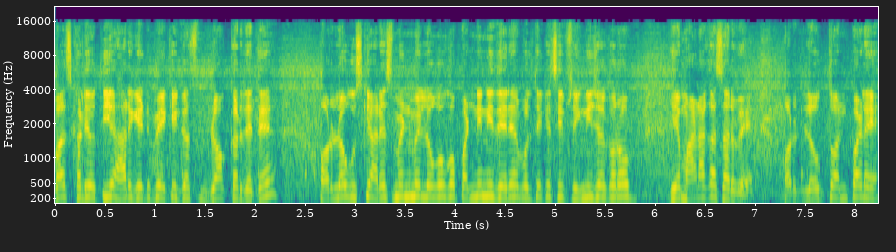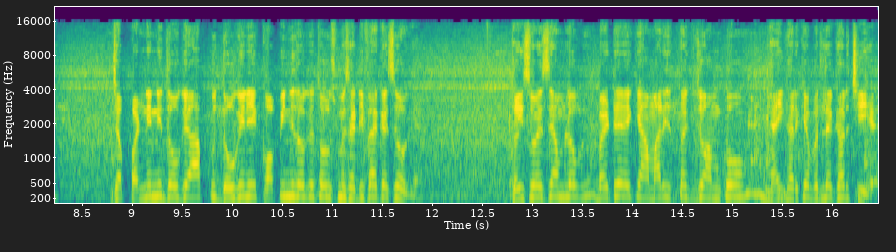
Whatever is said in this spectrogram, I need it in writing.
बस खड़ी होती है, हर गेट पे एक एक ब्लॉक कर देते हैं। और लोग उसके हरेसमेंट में लोगों को पढ़ने नहीं दे रहे, बोलते कि सिर्फ़ सिग्नेचर करो, ये माड़ा का सर्वे और लोग तो अनपढ़ है। जब पढ़ने नहीं दोगे, आप कुछ दोगे नहीं कॉपी नहीं दोगे तो उसमें सर्टिफाई कैसे हो गया? तो इस वजह से हम लोग बैठे हैं कि हमारी तक जो हमको यहीं घर के बदले घर चाहिए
